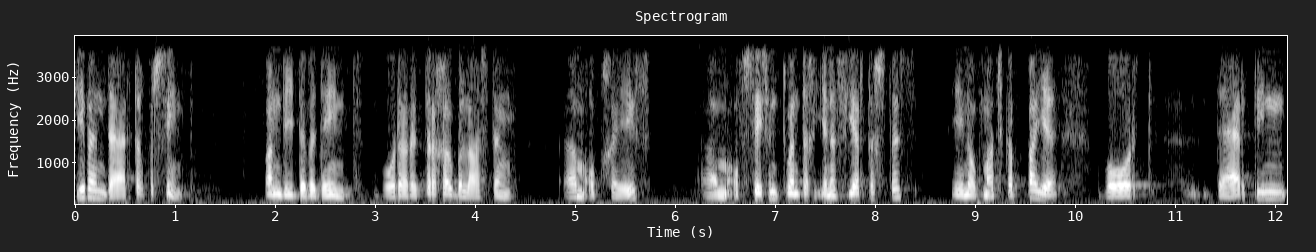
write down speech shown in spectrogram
37% van die dividend word daar 'n terughoubelasting um, opgehef um, op 26 41stes en op maatskappye word 13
